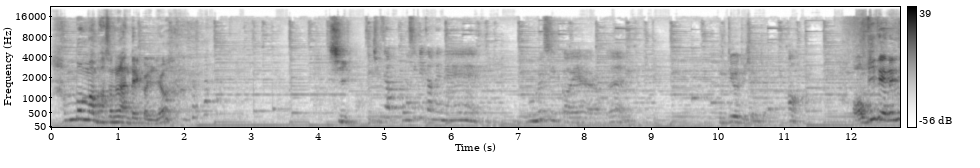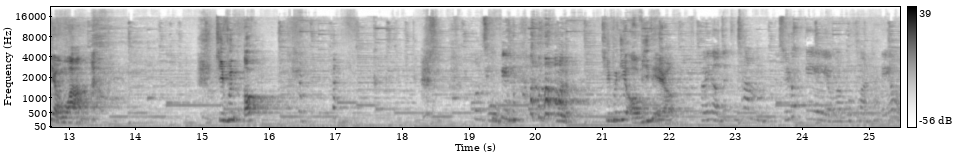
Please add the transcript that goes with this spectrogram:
한 번만 봐서는 안 될걸요? 지 직접 보시기 전에는 모르실 거예요, 여러분. 운 띄워주셔야죠 어, 업이 되는 영화 기분 업 어, 창피해. 기분이 업이 돼요 저희는 어쨌든 참 즐겁게 영화 보고 왔는데요.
